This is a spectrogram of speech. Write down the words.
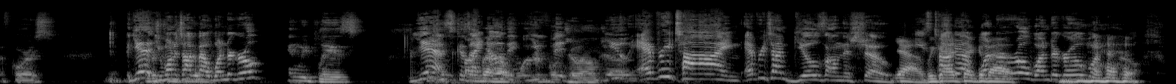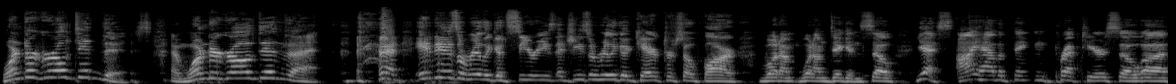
of course. yeah. Do you want to talk about Wonder Girl? Can we please? Yes, because I know that you've been. Joelle You, every time, every time Gil's on this show, Yeah, he's we talking gotta about talk Wonder about- Girl, Wonder Girl, Wonder Girl. Wonder Girl did this, and Wonder Girl did that. And it is a really good series, and she's a really good character so far. What I'm, what I'm digging. So yes, I have a thing prepped here. So uh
